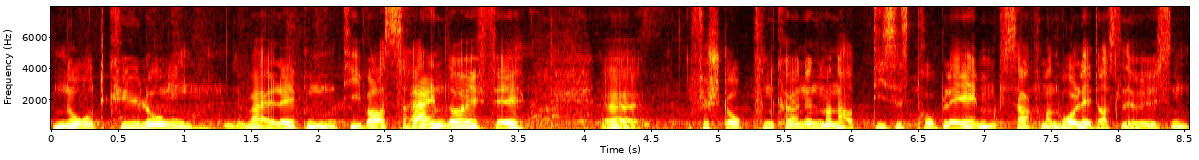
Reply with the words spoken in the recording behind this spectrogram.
Notkühlung, weil eben die Wassereinläufe äh, verstopfen können. Man hat dieses Problem gesagt, man wolle das lösen.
